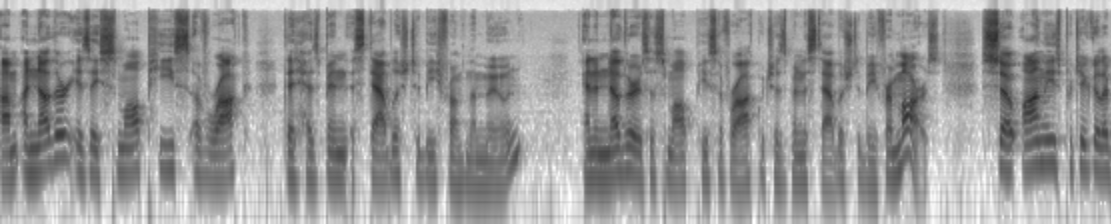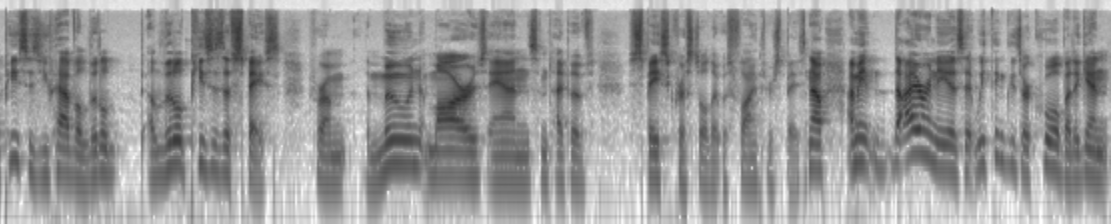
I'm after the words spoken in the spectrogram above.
Um, another is a small piece of rock that has been established to be from the moon. And another is a small piece of rock which has been established to be from Mars. So on these particular pieces, you have a little, a little pieces of space from the moon, Mars, and some type of space crystal that was flying through space. Now, I mean, the irony is that we think these are cool, but again,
